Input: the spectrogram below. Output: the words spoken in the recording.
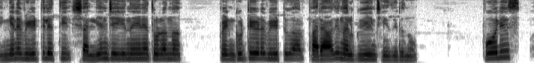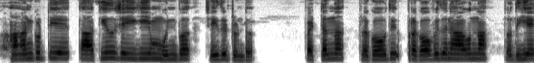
ഇങ്ങനെ വീട്ടിലെത്തി ശല്യം ചെയ്യുന്നതിനെ തുടർന്ന് പെൺകുട്ടിയുടെ വീട്ടുകാർ പരാതി നൽകുകയും ചെയ്തിരുന്നു. പോലീസ് ആൺകുട്ടിയെ താക്കീത് ചെയ്യുകയും മുൻപ് ചെയ്തിട്ടുണ്ട്. പെട്ടെന്ന് പ്രകോപി പ്രകോപിതനാകുന്ന പ്രതിയെ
